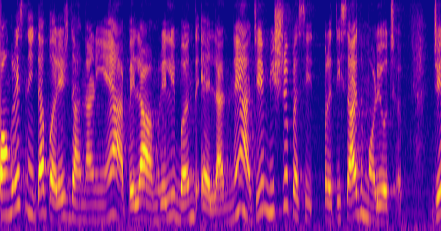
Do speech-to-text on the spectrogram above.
કોંગ્રેસ નેતા પરેશ ધાનાણીએ આપેલા અમરેલી બંધ એલાનને આજે મિશ્ર પ્રતિસાદ મળ્યો છે. જે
